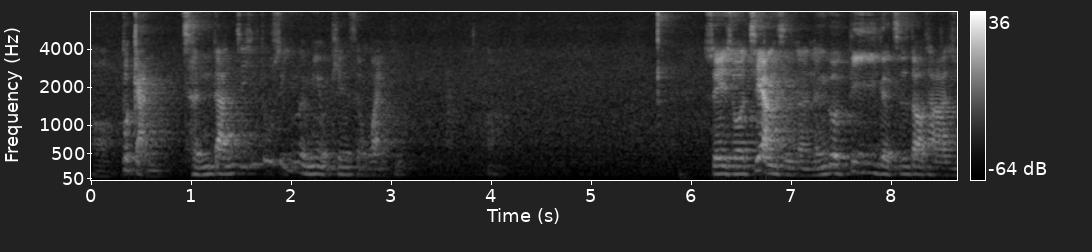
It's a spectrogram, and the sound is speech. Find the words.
啊，不敢承担，这些都是因为没有天神外护。所以说这样子呢，能够第一个知道他是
